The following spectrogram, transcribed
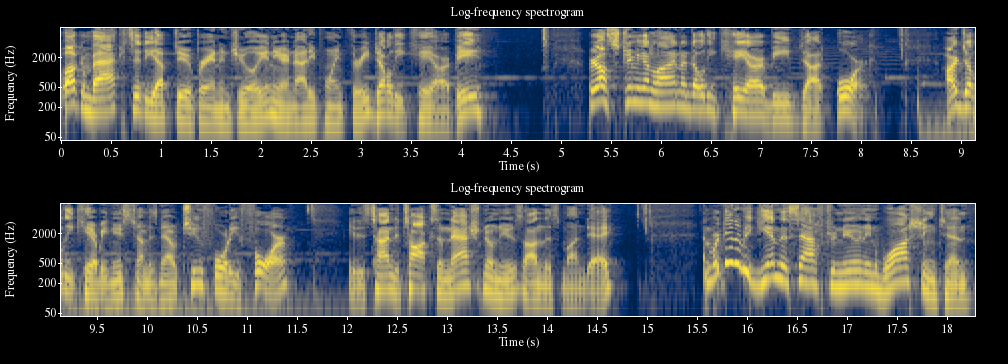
Welcome back to the update Brandon Julien here at 90.3 WKRB. We're also streaming online on WKRB.org. Our WKRB news time is now 244. It is time to talk some national news on this Monday. And we're going to begin this afternoon in Washington,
